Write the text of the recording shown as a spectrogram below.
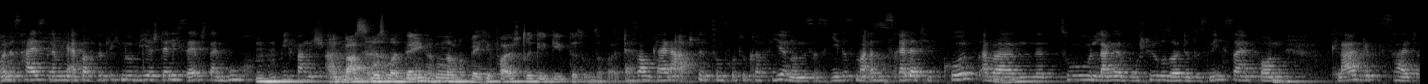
Und das heißt nämlich einfach wirklich nur, wie erstelle ich selbst ein Buch? Mhm. Wie fange ich an? An was muss man denken, welche Fallstricke gibt es und so weiter. ist auch ein kleiner Abschnitt zum Fotografieren und es ist jedes Mal, also es ist relativ kurz, aber eine zu lange Broschüre sollte das nicht sein von, klar gibt es halt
